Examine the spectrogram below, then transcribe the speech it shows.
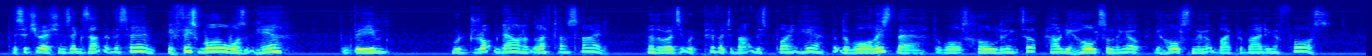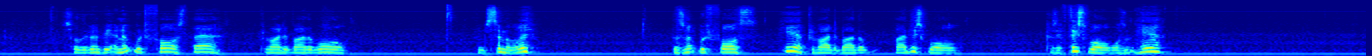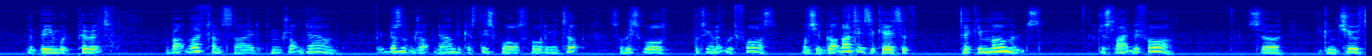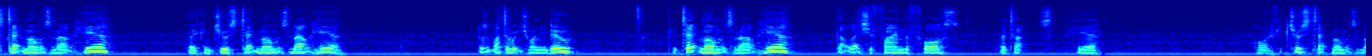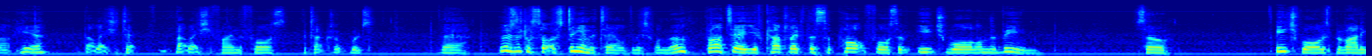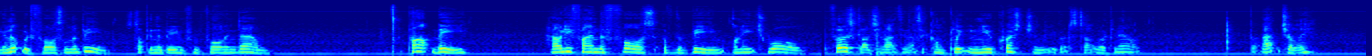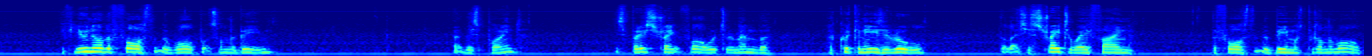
the situation is exactly the same. If this wall wasn't here, the beam would drop down at the left hand side. In other words, it would pivot about this point here. But the wall is there, the wall's holding it up. How do you hold something up? You hold something up by providing a force. So there's going to be an upward force there, provided by the wall. And similarly, there's an upward force here provided by the by this wall because if this wall wasn't here the beam would pivot about the left hand side and drop down but it doesn't drop down because this wall's holding it up so this wall's putting an upward force once you've got that it's a case of taking moments just like before. So you can choose to take moments about here or you can choose to take moments about here. Doesn't matter which one you do. If you take moments about here that lets you find the force that acts here. Or if you choose to take moments about here that lets you take that lets you find the force that acts upwards there. There's a little sort of sting in the tail for this one though. Part A you've calculated the support force of each wall on the beam so each wall is providing an upward force on the beam stopping the beam from falling down part B how do you find the force of the beam on each wall At first glance you might think that's a completely new question that you've got to start working out. But actually, if you know the force that the wall puts on the beam at this point, it's very straightforward to remember a quick and easy rule that lets you straight away find the force that the beam must put on the wall.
